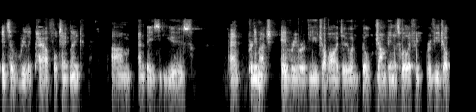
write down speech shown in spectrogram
It's a really powerful technique um, and easy to use. And pretty much every review job I do, and Bill jump in as well, every review job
